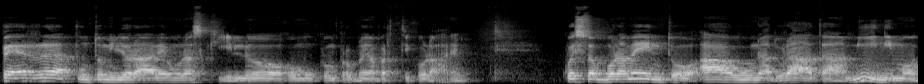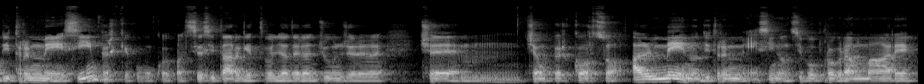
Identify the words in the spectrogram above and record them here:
per appunto migliorare una skill o comunque un problema particolare. Questo abbonamento ha una durata minimo di tre mesi, perché comunque qualsiasi target vogliate raggiungere c'è, c'è un percorso almeno di tre mesi, non si può programmare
